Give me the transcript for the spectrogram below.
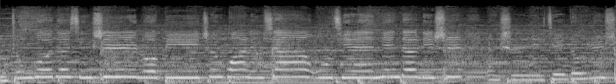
们中国的姓氏落笔成画，留下五千年的历史，让世界都认识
